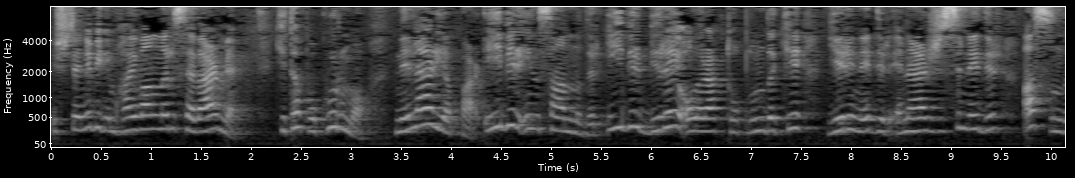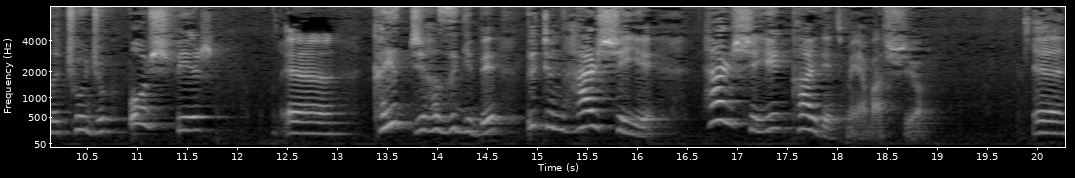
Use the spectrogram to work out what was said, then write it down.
işte ne bileyim hayvanları sever mi, kitap okur mu, neler yapar, iyi bir insan mıdır, iyi bir birey olarak toplumdaki yeri nedir, enerjisi nedir? Aslında çocuk boş bir e, kayıt cihazı gibi bütün her şeyi her şeyi kaydetmeye başlıyor. Ee,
